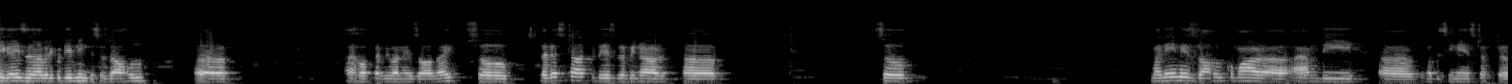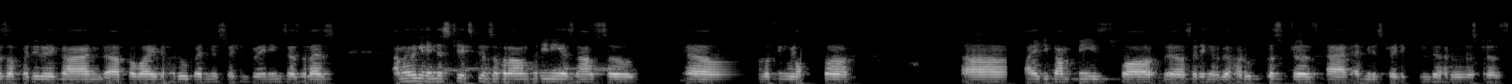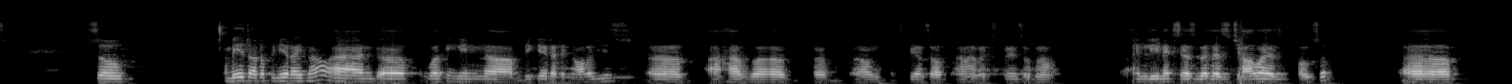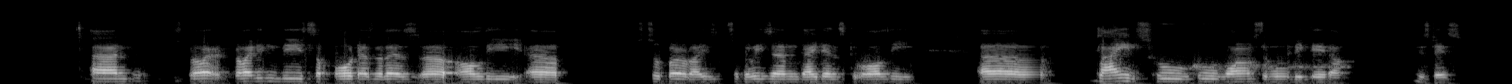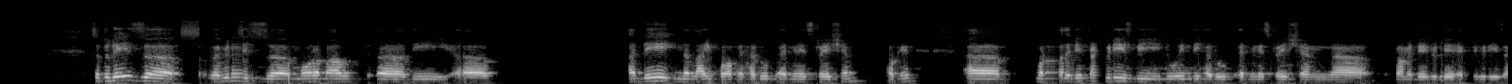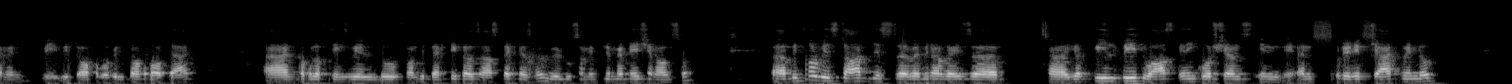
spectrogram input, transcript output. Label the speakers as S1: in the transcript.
S1: Hey guys, uh, very good evening. This is Rahul. Uh, I hope everyone is all right. So let us start today's webinar. Uh, so my name is Rahul Kumar. Uh, I'm the uh, one of the senior instructors of Edureka and uh, provide Hadoop administration trainings as well as I'm having an industry experience of around 13 years now. So working with IT companies for uh, setting up the Hadoop clusters and administrating the Hadoop clusters. So based out of India right now and uh, working in uh, big data technologies. Uh, I have uh, um, experience of I have experience of in Linux as well as Java as also, and providing the support as well as all the supervision guidance to all the uh, clients who who wants to move big data these days. So today's uh, webinar is uh, more about uh, the uh, a day in the life of a Hadoop administration. Okay, what are the different activities we do in the Hadoop administration from a day-to-day -day activities? I mean, we, we talk about we'll talk about that, and a couple of things we'll do from the practicals aspect as well. We'll do some implementation also. Uh, before we start this uh, webinar, guys, uh, you feel free to ask any questions in and put it in chat window.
